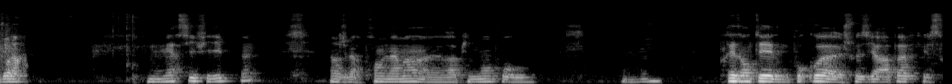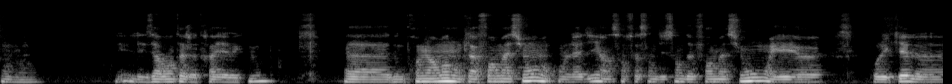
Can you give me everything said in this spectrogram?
Voilà. Merci Philippe. Alors, je vais reprendre la main euh, rapidement pour présenter donc, pourquoi choisir APAV, quels sont les avantages à travailler avec nous. Euh, donc, premièrement, donc, la formation, donc, on l'a dit, 170 hein, centres de formation et euh, pour lesquels euh,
